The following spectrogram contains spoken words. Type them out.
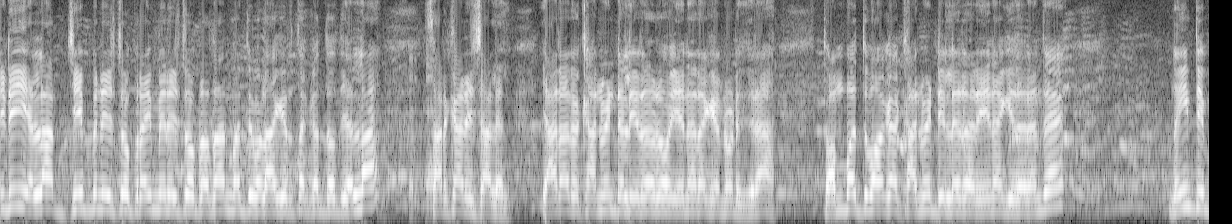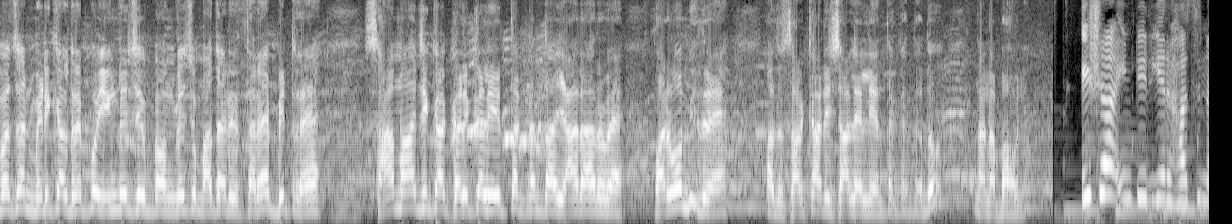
ಇಡೀ ಎಲ್ಲ ಚೀಫ್ ಮಿನಿಸ್ಟ್ರು, ಪ್ರೈಮ್ ಮಿನಿಸ್ಟ್ರು, ಪ್ರಧಾನಮಂತ್ರಿಗಳಾಗಿರ್ತಕ್ಕಂಥದ್ದು ಎಲ್ಲ ಸರ್ಕಾರಿ ಶಾಲೆಯಲ್ಲಿ. ಯಾರು ಕಾನ್ವೆಂಟಲ್ಲಿ ಇರೋರು, ಏನಾರಾಗ ನೋಡಿದ್ದೀರಾ? ತೊಂಬತ್ತು ಭಾಗ ಕಾನ್ವೆಂಟಲ್ಲಿರೋರು ಏನಾಗಿದ್ದಾರೆ ಅಂದರೆ, ninety percent medical rep English English ಮಾತಾಡಿರ್ತಾರೆ ಬಿಟ್ಟರೆ ಸಾಮಾಜಿಕ ಕಳಕಳಿ ಇರ್ತಕ್ಕಂಥ ಯಾರು ಹೊರಹೊಮ್ಮಿದ್ರೆ ಅದು ಸರ್ಕಾರಿ ಶಾಲೆಯಲ್ಲಿ ಅಂತಕ್ಕಂಥದ್ದು ನನ್ನ ಭಾವನೆ. ಇಶಾ ಇಂಟೀರಿಯರ್ ಹಾಸನ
